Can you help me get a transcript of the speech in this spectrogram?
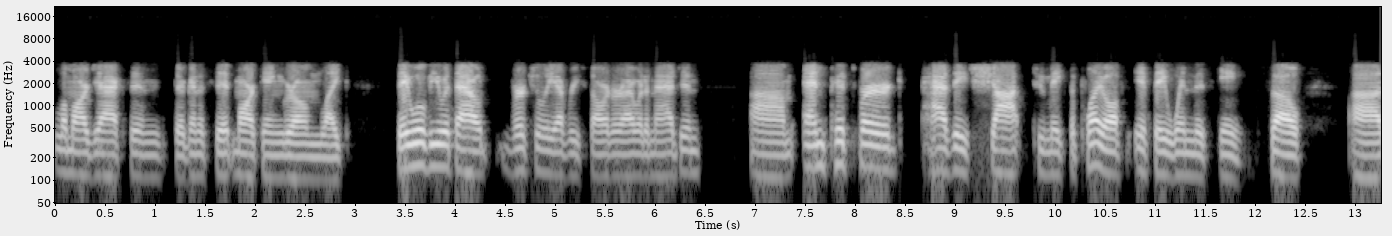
Lamar Jackson. They're going to sit Mark Ingram. Like they will be without virtually every starter, I would imagine. Um, and Pittsburgh has a shot to make the playoffs if they win this game. So, uh,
